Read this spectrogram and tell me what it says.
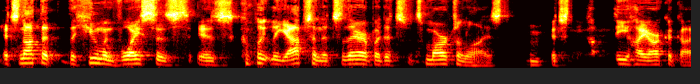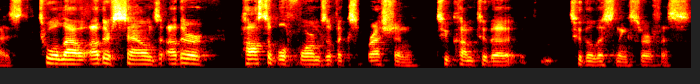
it's not that the human voice is, is completely absent, it's there, but it's, it's marginalized. Mm. It's dehierarchized to allow other sounds, other possible forms of expression to come to the, to the listening surface.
